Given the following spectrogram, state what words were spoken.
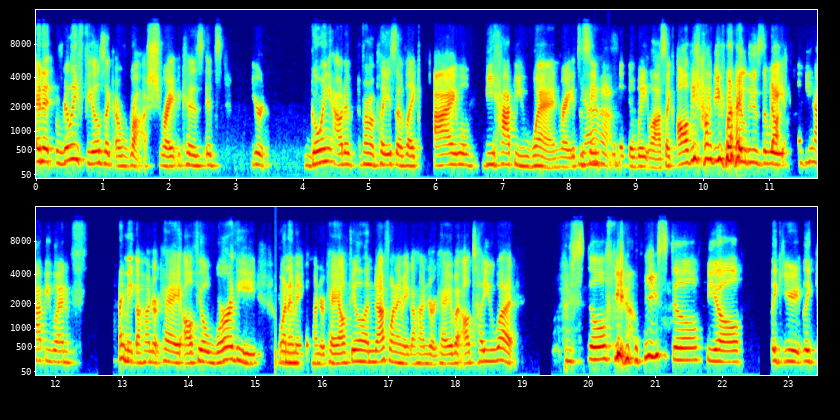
and it really feels like a rush, right? Because it's, you're going out of from a place of like I will be happy when, right? It's the yeah. same with like the weight loss. Like I'll be happy when I lose the weight. Yeah. I'll be happy when I make 100K, I'll feel worthy when I make 100K. I'll feel enough when I make 100K. But I'll tell you what, you still feel, you still feel like you like,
